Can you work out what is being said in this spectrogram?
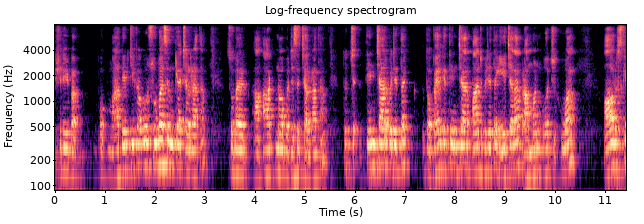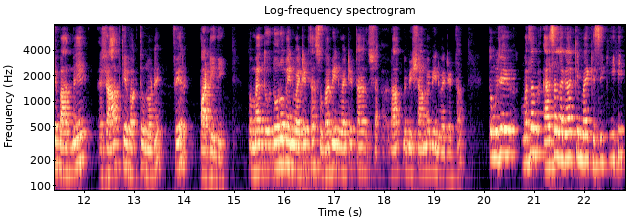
श्री महादेव जी का, वो सुबह से उनके यहाँ चल रहा था, सुबह आठ, नौ बजे से चल रहा था तो तीन, चार बजे तक, दोपहर के तीन, चार, पाँच बजे तक ये चला, ब्राह्मण भोज हुआ, और उसके बाद में रात के वक्त उन्होंने फिर पार्टी दी तो मैं दो, दोनों में इनवाइटेड था, सुबह भी इनवाइटेड था रात में भी, शाम में भी इनवाइटेड था तो मुझे मतलब ऐसा लगा कि मैं किसी की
